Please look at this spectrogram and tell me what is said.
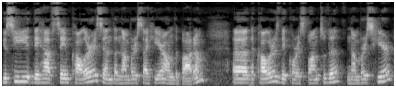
you see they have same colors, and the numbers are here on the bottom. Uh, the colors, they correspond to the numbers here.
